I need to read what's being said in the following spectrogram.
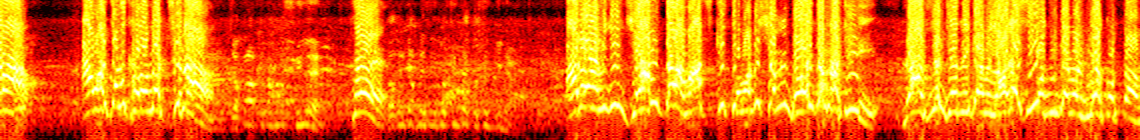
না আমার কোনো খারাপ লাগছে না। যখন আপনি ছিলেন হ্যাঁ। তখন আপনি চিন্তা করছেন কিনা? যদি জানতাম আজকে তোমাদের সামনে দাঁড়াইতাম নাকি? রাজের যেদিকে আমি লাগাইছি ওদিকে আমার বিয়ে করতাম।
